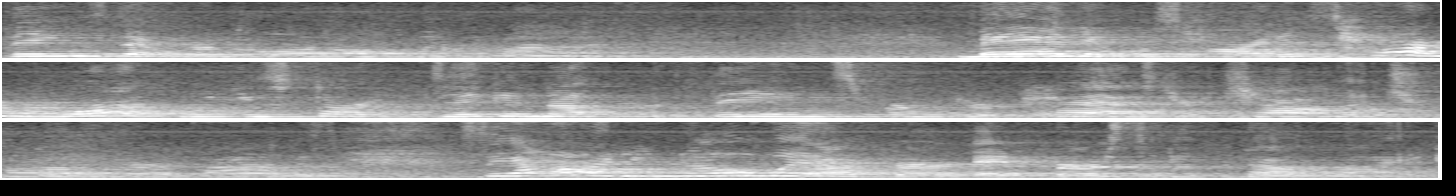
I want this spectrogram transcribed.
things that were going on with mine. Man, it was hard. It's hard work when you start digging up the things from your past, your childhood trauma, your environments. See, I already know what adversity felt like.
